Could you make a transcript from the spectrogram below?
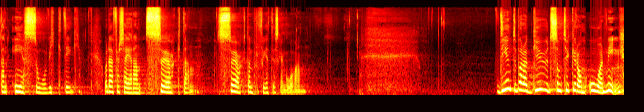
Den är så viktig. Och därför säger han sök den. Sök den profetiska gåvan. Det är ju inte bara Gud som tycker om ordning.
